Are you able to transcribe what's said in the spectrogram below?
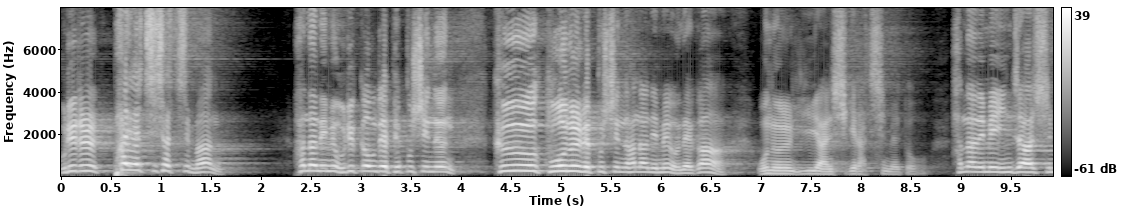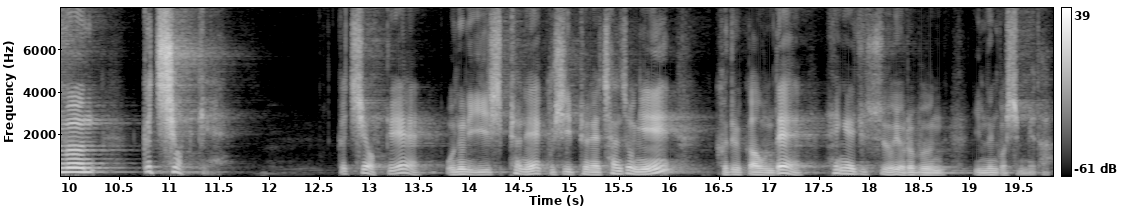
우리를 파헤치셨지만 하나님이 우리 가운데 베푸시는 그 구원을 베푸시는 하나님의 은혜가 오늘 이 안식일 아침에도 하나님의 인자하심은 끝이 없게 끝이 없기에 오늘 이 시편의 92편의 찬송이 그들 가운데 행해 줄 수 여러분 있는 것입니다.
